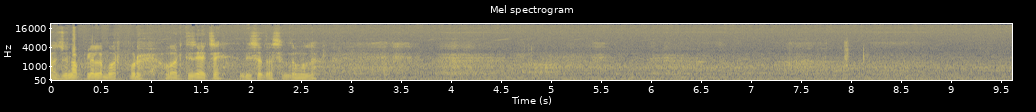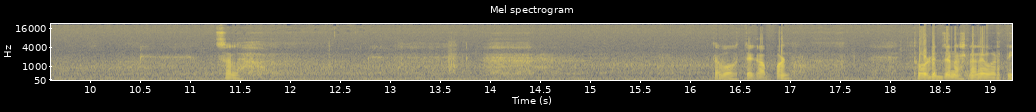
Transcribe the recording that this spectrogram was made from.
अजून आपल्याला भरपूर वरती जायचं आहे दिसत असेल तुम्हाला. चला. तर बहुतेक आपण थोडेच जण असणार आहे वरती.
